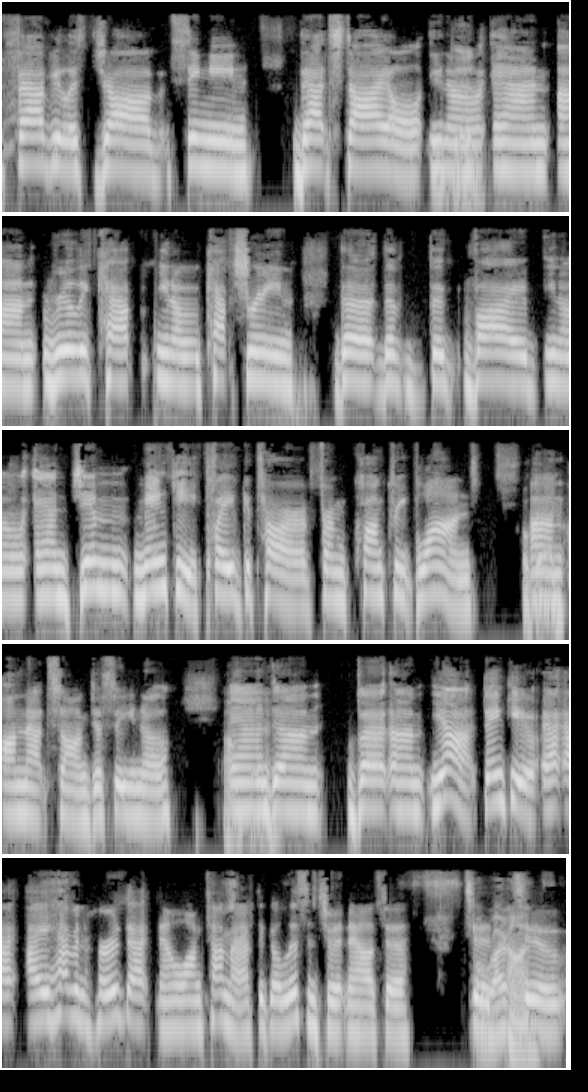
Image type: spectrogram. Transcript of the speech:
fabulous job singing that style, you, You know, did. and, um, really cap, you know, capturing the, the, the vibe, you know, and Jim Mankey played guitar from Concrete Blonde, Okay. um, on that song, just so you know. Okay. And, um, but, um, yeah, thank you. I, I, I haven't heard that in a long time. I have to go listen to it now to, to, Oh, right to,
